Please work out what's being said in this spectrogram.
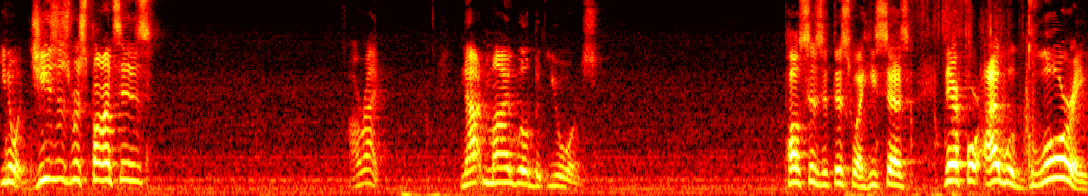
you know what Jesus' response is? All right. Not my will, but yours. Paul says it this way He says, Therefore, I will glory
